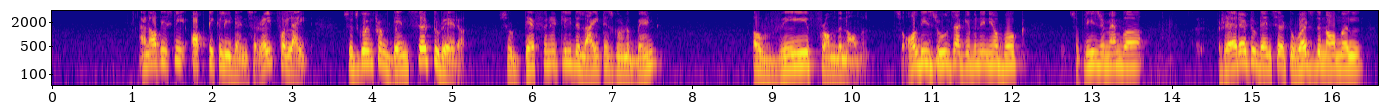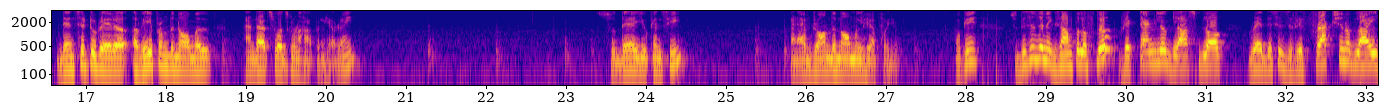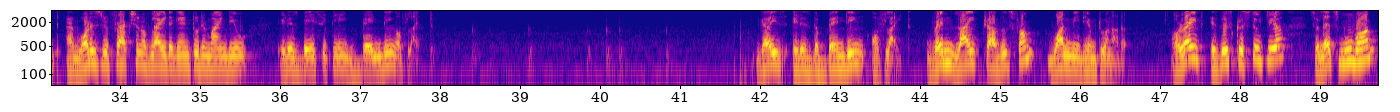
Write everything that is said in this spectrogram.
and obviously optically denser, right, for light. So it's going from denser to rarer. So definitely the light is going to bend away from the normal. So all these rules are given in your book. So please remember, rarer to denser towards the normal, denser to rarer away from the normal, and that's what's going to happen here, right? So there you can see, and I've drawn the normal here for you. Okay, so this is an example of the rectangular glass block where this is refraction of light. And what is refraction of light? Again, to remind you, it is basically bending of light. Guys, it is the bending of light when light travels from one medium to another. All right, is this crystal clear? So let's move on.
